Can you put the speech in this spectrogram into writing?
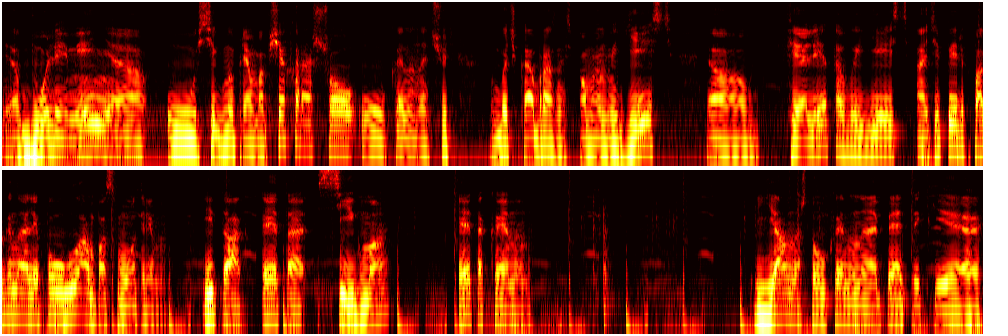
Э, Более-менее. У Сигмы прям вообще хорошо. У Кэнона чуть бочкообразность, по-моему, есть. Э, Фиолетовый есть. А теперь погнали по углам посмотрим. Итак, это Sigma, это Canon. Явно, что у Canon опять-таки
